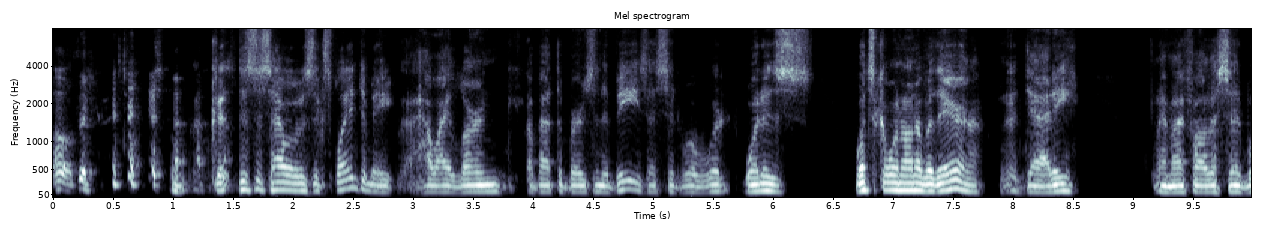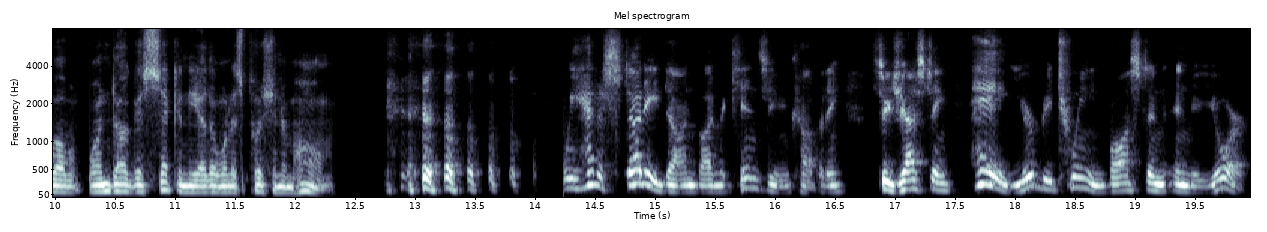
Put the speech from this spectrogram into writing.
Oh, this is how it was explained to me, how I learned about the birds and the bees. I said, Well, what what is what's going on over there, Daddy? And my father said, Well, one dog is sick and the other one is pushing him home. we had a study done by McKinsey and Company suggesting, hey, you're between Boston and New York.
